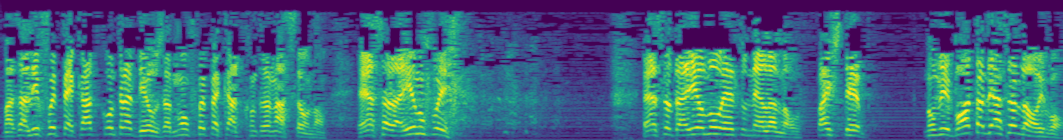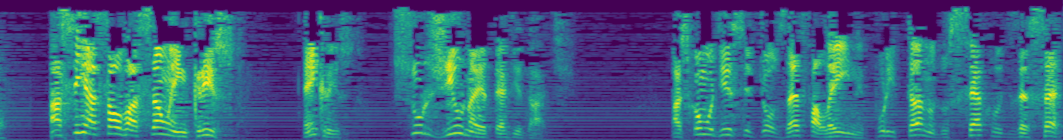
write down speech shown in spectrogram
mas ali foi pecado contra Deus, não foi pecado contra a nação, não. Essa daí não foi. Essa daí eu não entro nela, não. Faz tempo. Não me bota dessa, não, irmão. Assim a salvação em Cristo, em Cristo, surgiu na eternidade. Mas como disse Joseph Lane, puritano do século XVII,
